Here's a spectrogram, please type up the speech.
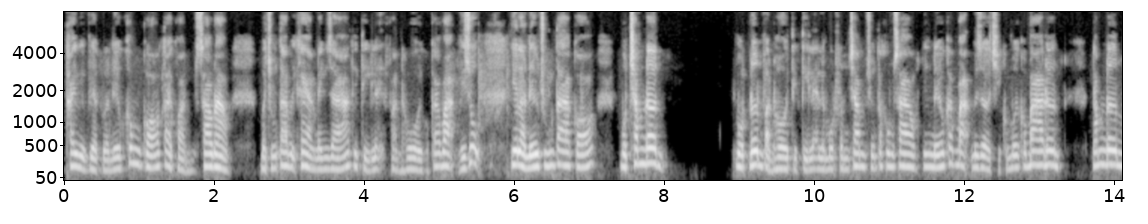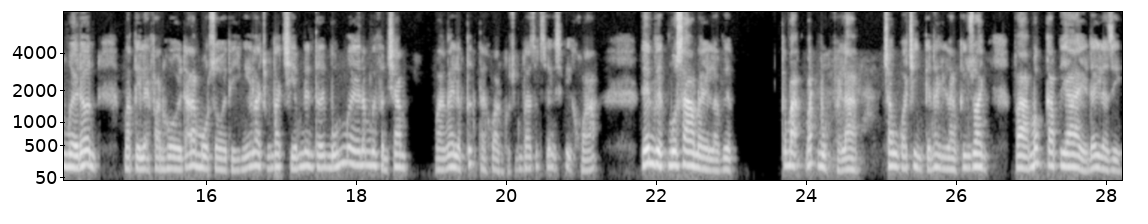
thay vì việc là nếu không có tài khoản sao nào mà chúng ta bị khách hàng đánh giá thì tỷ lệ phản hồi của các bạn, ví dụ như là nếu chúng ta có 100 đơn, một đơn phản hồi thì tỷ lệ là một phần trăm, chúng ta không sao. Nhưng nếu các bạn bây giờ chỉ có mới có 3 đơn 5 đơn 10 đơn mà tỷ lệ phản hồi đã là một rồi thì nghĩa là chúng ta chiếm lên tới 40 50 phần trăm và ngay lập tức tài khoản của chúng ta rất dễ sẽ bị khóa. Nên việc mua sao này là việc các bạn bắt buộc phải làm trong quá trình tiến hành làm kinh doanh. Và mốc KPI ở đây là gì?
